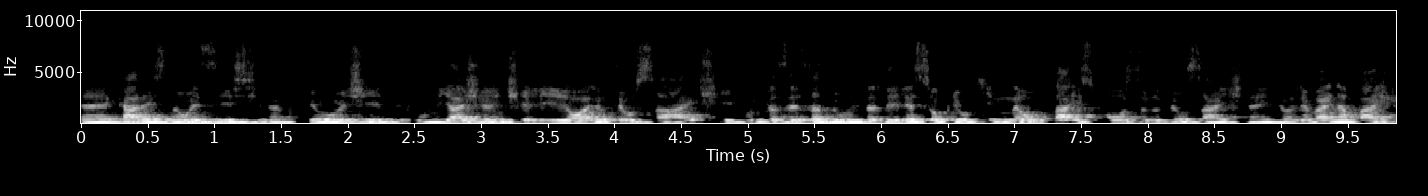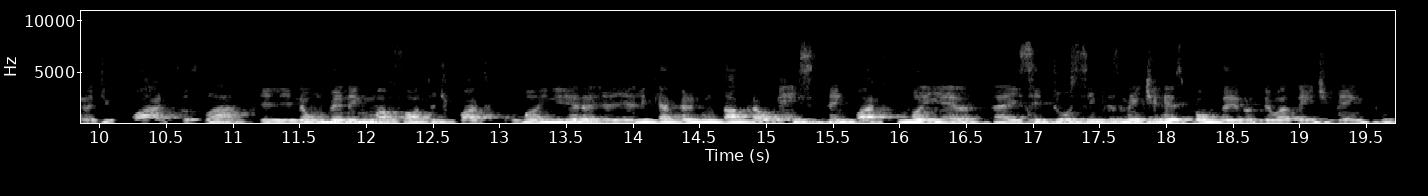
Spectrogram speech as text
É, cara, isso não existe, né? Porque hoje o viajante ele olha o teu site e muitas vezes a dúvida dele é sobre o que não está exposto no teu site, né? Então ele vai na página de quartos lá, ele não vê nenhuma foto de quarto com banheira e aí ele quer perguntar para alguém se tem quarto com banheira. Né? E se tu simplesmente responder no teu atendimento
